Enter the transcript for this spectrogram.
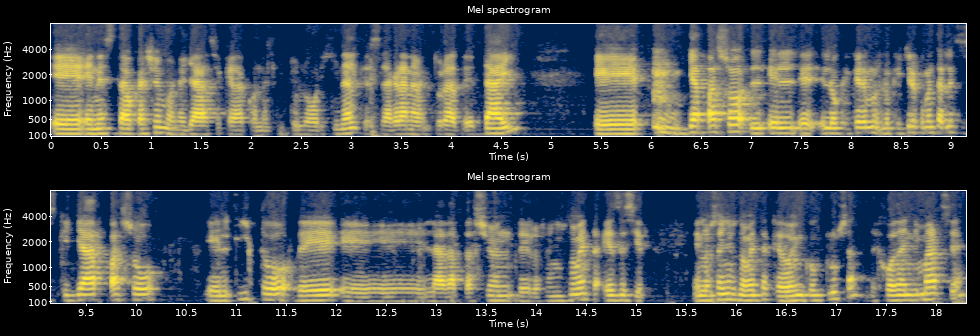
en esta ocasión, bueno, ya se queda con el título original, que es la gran aventura de Dai. Eh, ya pasó, lo, que queremos, lo que quiero comentarles es que ya pasó el hito de eh, la adaptación de los años 90, es decir, en los años 90 quedó inconclusa, dejó de animarse,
